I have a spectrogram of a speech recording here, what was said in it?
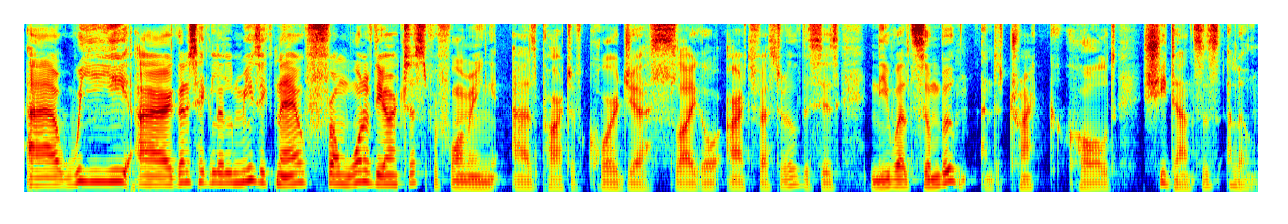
Uh, we are going to take a little music now from one of the artists performing as part of Cairde Sligo Arts Festival. This is Niwel Tsumbu and a track called She Dances Alone.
